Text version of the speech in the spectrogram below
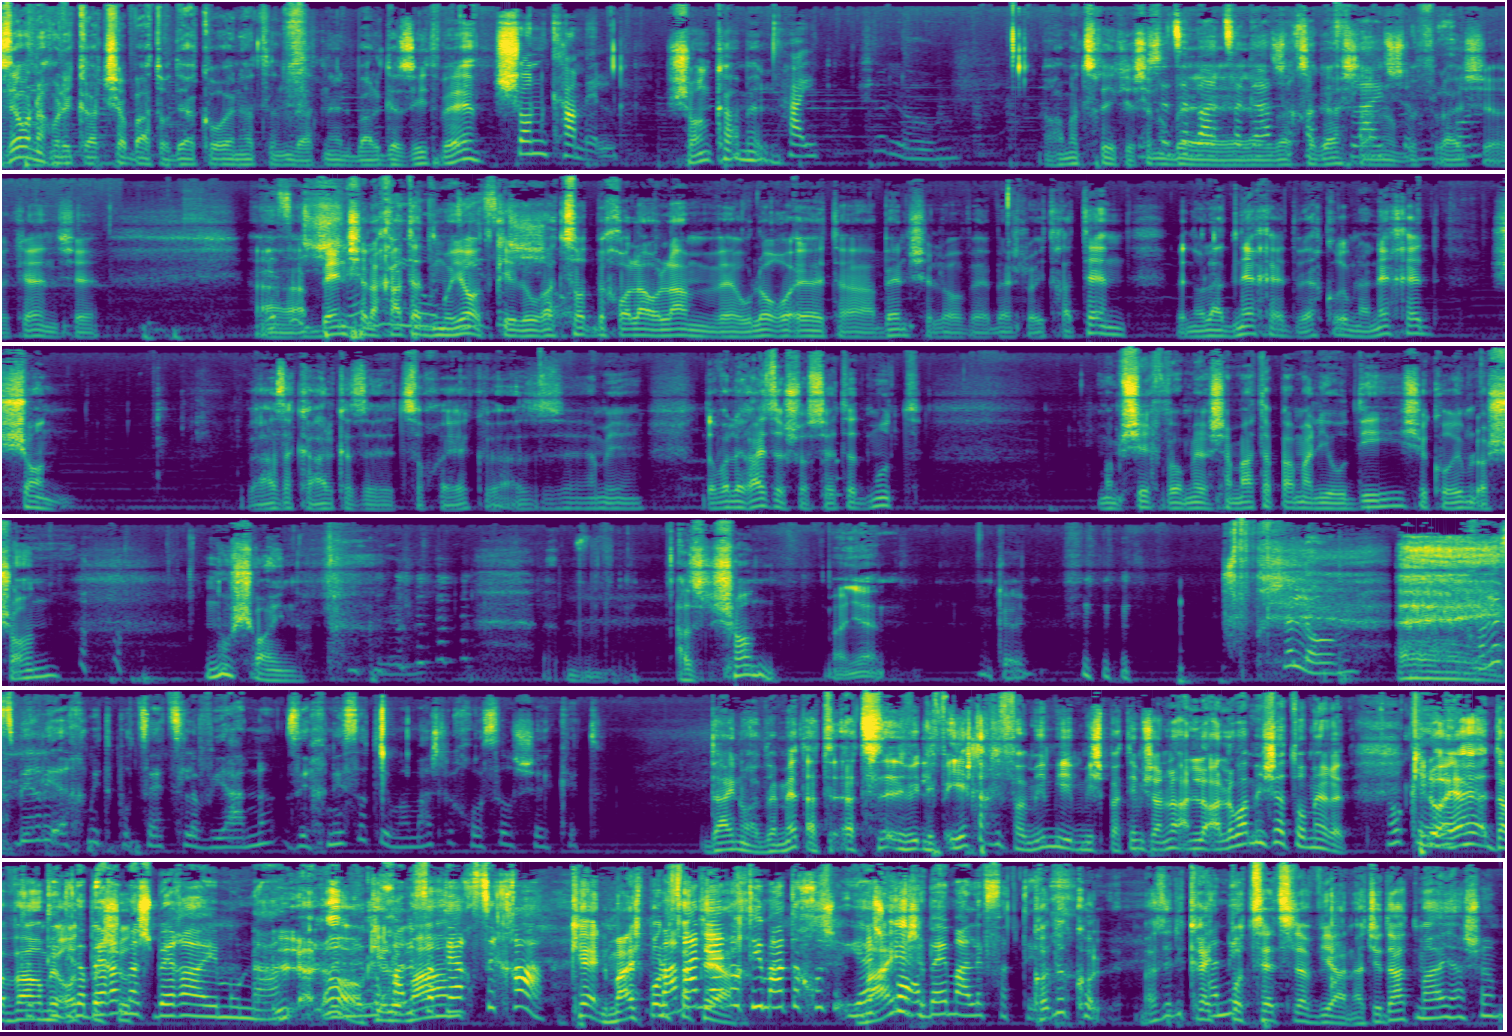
זהו, אנחנו לקראת שבת, אודיה קורן, נתן דטנל באלגזית, ו... שון קאמל. שון קאמל. היי. שלום. נורא מצחיק, יש יש לנו את זה ב- בהצגה שלך בהצגה שלנו, בפליישר, נכון? בפליישר, כן, ש... הבן של אחת הדמויות, כאילו שור. רצות בכל העולם, והוא לא רואה את הבן שלו, והבן שלו התחתן, ונולד נכד, ואיך קוראים לנכד? שון. ואז הקהל כזה צוחק, ואז אה, דובל רייזר שעושה את הדמות, ממשיך ואומר, שמעת פעם על יהודי שקוראים לו שון? נו שוין. אז שון, מעניין. אוקיי. שלום. יכול להסביר לי איך מתפוצץ לוויין? זה הכניס אותי ממש לחוסר שקט. די, נו, באמת, את, את, יש לך לפעמים משפטים שאני לא, אני לא, אני לא מאמין שאת אומרת. אוקיי. כאילו, היה דבר מאוד תתגבר פשוט. על משבר האמונה. לא, לא, כאילו, ונוכל מה- לפתח שיחה. כן, מה יש פה מה לפתח? מעניין אותי מה אתה חושב? יש מה פה יש- הרבה מה לפתח. קודם כל, מה זה נקרא אני- התפוצץ לוויין? את יודעת מה היה שם?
